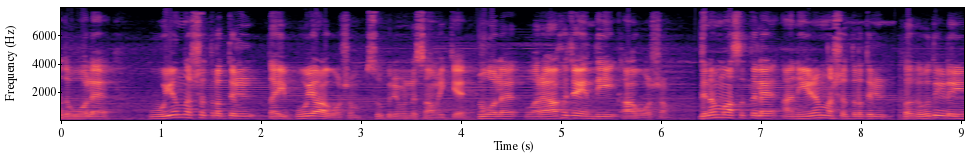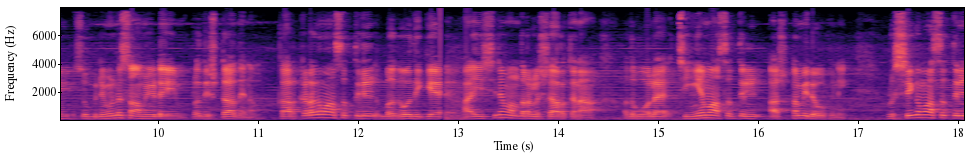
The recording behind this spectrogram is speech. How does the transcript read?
അതുപോലെ പൂയം നക്ഷത്രത്തിൽ തൈപ്പൂയ ആഘോഷം സുബ്രഹ്മണ്യ സ്വാമിക്ക് അതുപോലെ വരാഹ ജയന്തി ആഘോഷം. ദിനം മാസത്തിലെ അനീഴം നക്ഷത്രത്തിൽ ഭഗവതിയുടെയും സുബ്രഹ്മണ്യ സ്വാമിയുടെയും പ്രതിഷ്ഠാ ദിനം. കർക്കിടക മാസത്തിൽ ഭഗവതിക്ക് ഐശ്വര്യമന്ത്രലക്ഷാർച്ചന അതുപോലെ ചിങ്ങമാസത്തിൽ അഷ്ടമി രോഹിണി വൃശ്ചിക മാസത്തിൽ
